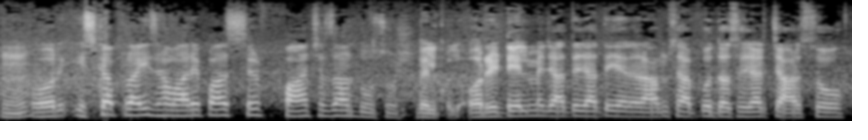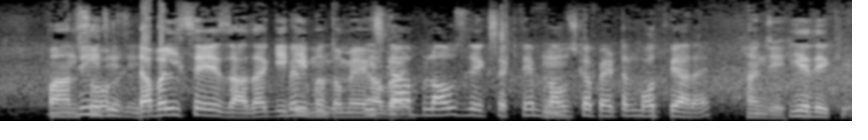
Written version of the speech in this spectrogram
हम्म। और इसका प्राइस हमारे पास सिर्फ़ पाँच हज़ार दो सौ बिल्कुल। और रिटेल में जाते जाते आराम से आपको दस हज़ार चार सौ पाँच सौ। डबल से ज़्यादा की कीमतों में इसका आप ब्लाउज देख सकते हैं। ब्लाउज का पैटर्न बहुत प्यारा है। हाँ जी। ये देखिए।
